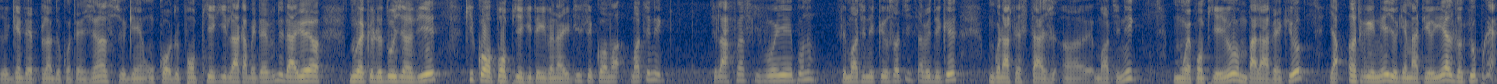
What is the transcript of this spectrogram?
Il y des plans de contingence, il y a un corps de pompiers qui est là, qui a intervenu. D'ailleurs, nous, avec le 12 janvier, qui corps pompier qui est arrivé en Haïti, c'est corps Ma- Martinique. C'est la France qui voyait pour nous. C'est Martinique qui est sorti. Ça veut dire que, nous, on a fait stage en Martinique, moi, pompier, yo, je parle avec eux, il a entraîné, il a matériel, donc sont prêts.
